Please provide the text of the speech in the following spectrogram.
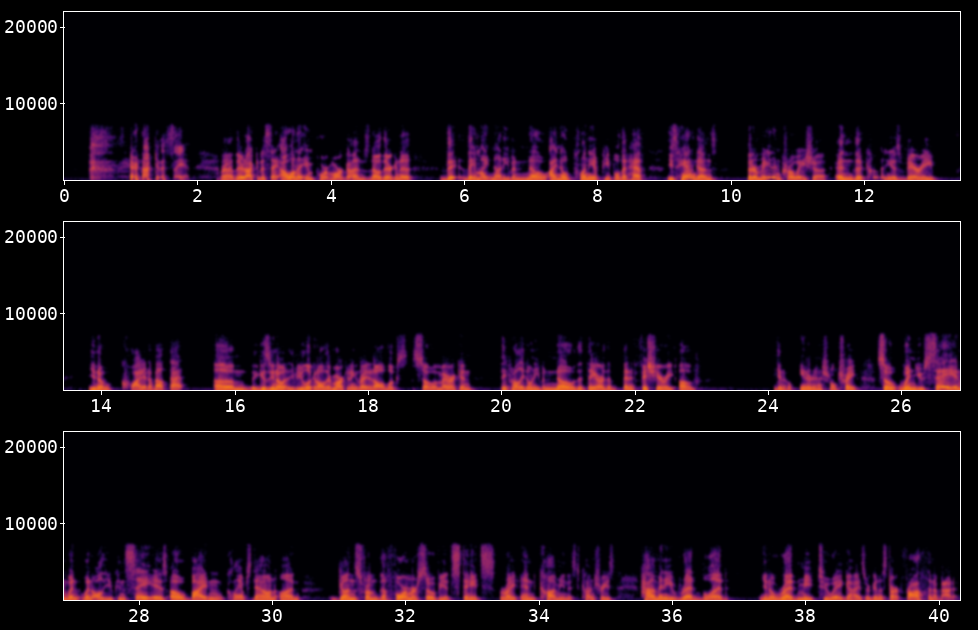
they're not going to say it. Uh, right. Uh, they're not going to say I want to import more guns. No, they're going to. They they might not even know. I know plenty of people that have these handguns that are made in Croatia, and the company is very, you know, quiet about that. Um, because you know, if you look at all their marketing, right, it all looks so American. They probably don't even know that they are the beneficiary of you know international trade so when you say and when when all you can say is oh biden clamps down on guns from the former soviet states right and communist countries how many red blood you know red meat 2a guys are going to start frothing about it?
